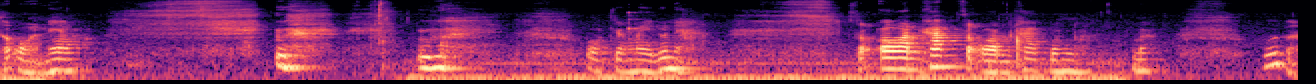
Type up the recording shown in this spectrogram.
สะอ่อนแน่อออกจากไหนด้วยเนี่ยสะอ่อนคักสะอ่อนคักบ้างมาอุ้ยบ่ะ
